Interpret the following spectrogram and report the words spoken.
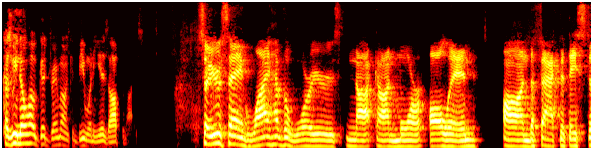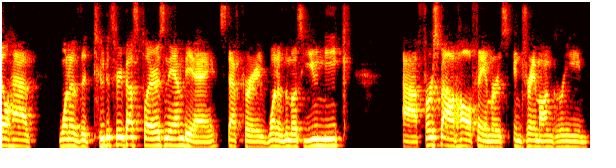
because we know how good Draymond can be when he is optimized. So you're saying why have the Warriors not gone more all in on the fact that they still have one of the two to three best players in the NBA, Steph Curry, one of the most unique uh, first ballot Hall of Famers in Draymond Green.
